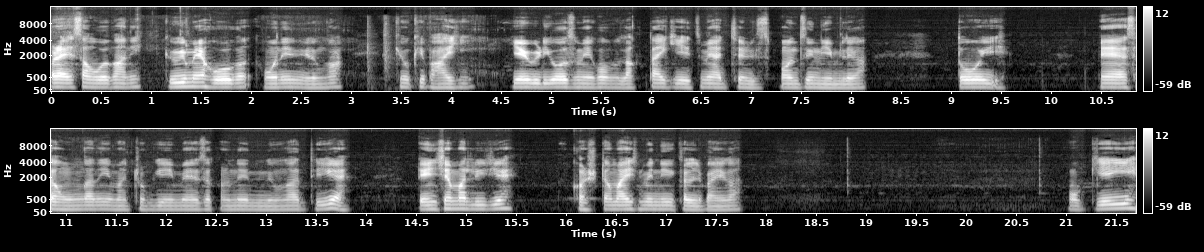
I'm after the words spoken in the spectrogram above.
पर ऐसा होगा नहीं, क्योंकि मैं होगा, होने नहीं दूँगा। क्योंकि भाई, ये वीडियोस मेरे को लगता है कि इसमें अच्छे रिस्पॉन्स ही नहीं मिलेगा। तो मैं ऐसा होऊँगा नहीं मतलब कि मैं ऐसा करने दूँगा, ठीक है? टेंशन मत लीजिए कस्टमाइज में नहीं निकल पाएगा। ओके।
